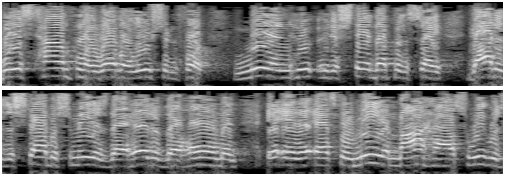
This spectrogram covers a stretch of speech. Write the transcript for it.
Well, it's time for a revolution for men who, who to stand up and say, God has established me as the head of the home, and, and as for me and my house, we would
